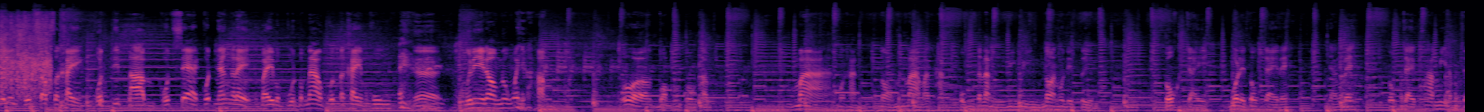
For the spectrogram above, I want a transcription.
ก็เรื่องกดซับสไครกดติดตามกดแซ่กดยังอะไรใบบักปูดบักนากดตะไคร้บักพุงเออมือนี้น้องนุ่งไม่ยามโอ้บอกตรงๆครับ มาเมื่อหันน้องมันมามาถักผมกำลังวิงวิงนอนคนได้ตื่นตกใจบ่ได้ตกใจเลยยังเลยตกใจความมีน้ำใจ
